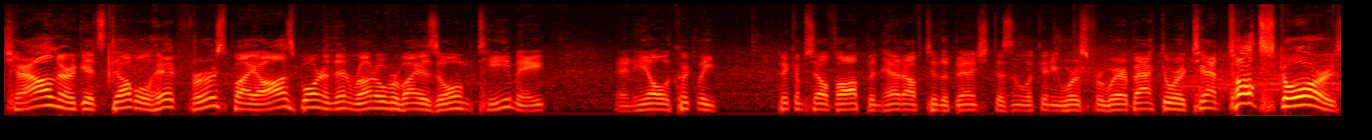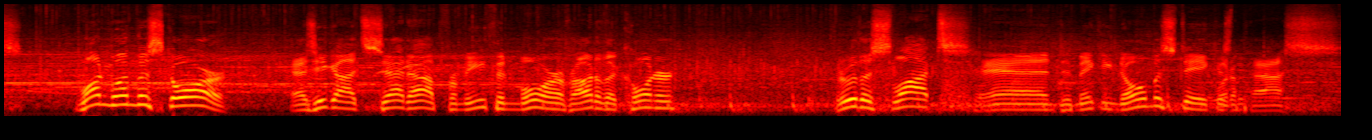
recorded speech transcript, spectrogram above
Chalner gets double hit first by Osborne and then run over by his own teammate. And he'll quickly pick himself up and head off to the bench. Doesn't look any worse for wear. Backdoor attempt. Tulk scores. 1-1 the score as he got set up from Ethan Moore out of the corner through the slot and making no mistake as a pass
